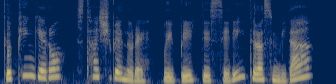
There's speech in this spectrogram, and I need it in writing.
그 핑계로 Starship의 노래 We Built This City 들었습니다.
